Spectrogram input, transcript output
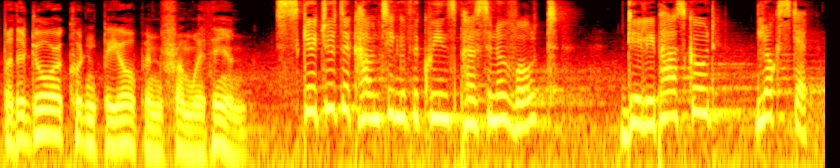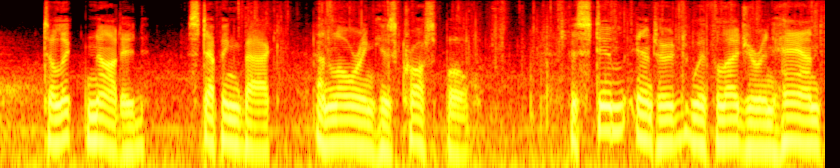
but the door couldn't be opened from within. Scheduled accounting of the Queen's personal vault. Daily passcode, lockstep. Talik nodded, stepping back and lowering his crossbow. Vstim entered with ledger in hand,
